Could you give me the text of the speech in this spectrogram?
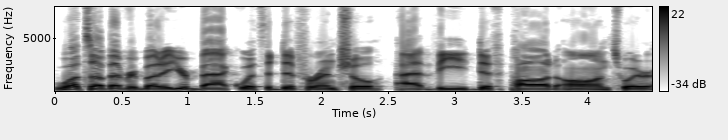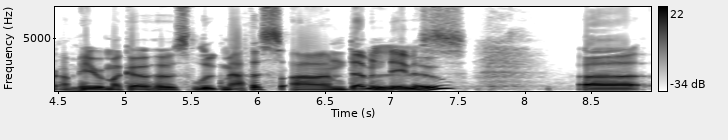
What's up, everybody? You're back with the differential at the Diff Pod on Twitter. I'm here with my co-host Luke Mathis. I'm Devin Hello. Davis. Uh,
